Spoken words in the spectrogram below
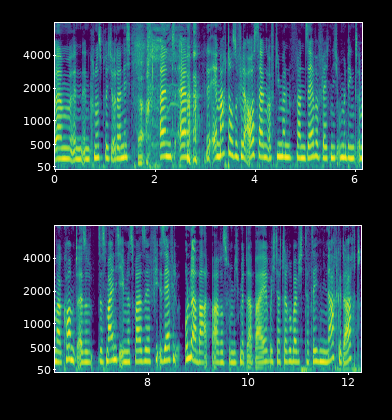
ähm, in, in knusprig oder nicht. Ja. Und ähm, er macht auch so viele Aussagen, auf die man dann selber vielleicht nicht unbedingt immer kommt. Also das meine ich eben, das war sehr viel, sehr viel Unerwartbares für mich mit dabei, wo ich dachte, darüber habe ich tatsächlich nie nachgedacht.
